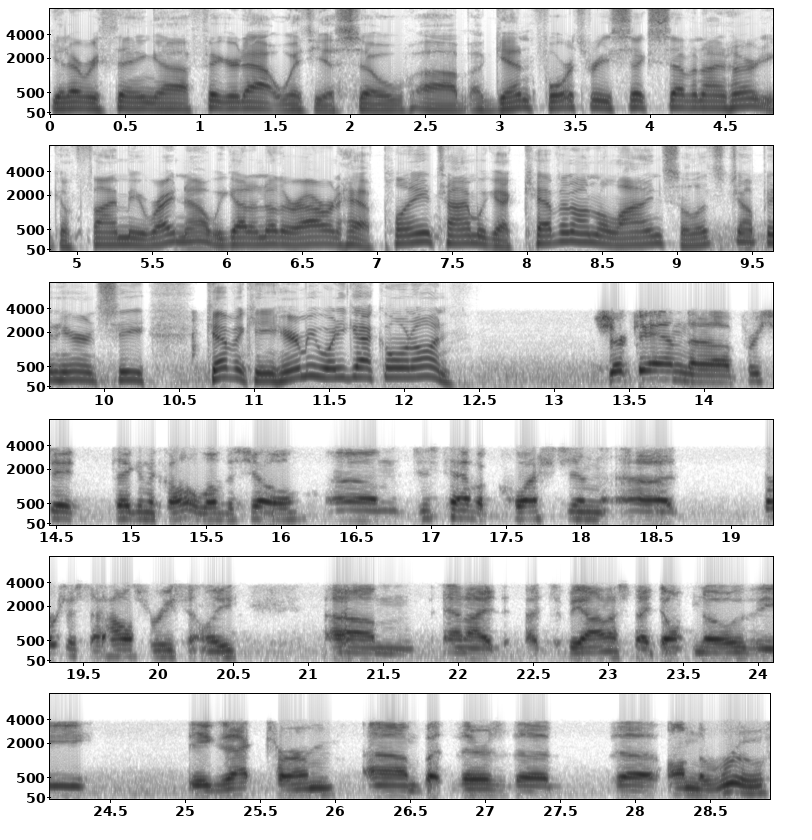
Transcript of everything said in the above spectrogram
get everything uh, figured out with you. So, uh, again, 436 7900. You can find me right now. We got another hour and a half. Plenty of time. We got Kevin on the line. So, let's jump in here and see. Kevin, can you hear me? What do you got going on? Sure can. Uh, appreciate taking the call. Love the show. Um, just have a question. Uh, purchased a house recently, um, and I, I, to be honest, I don't know the the exact term, um, but there's the the on the roof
